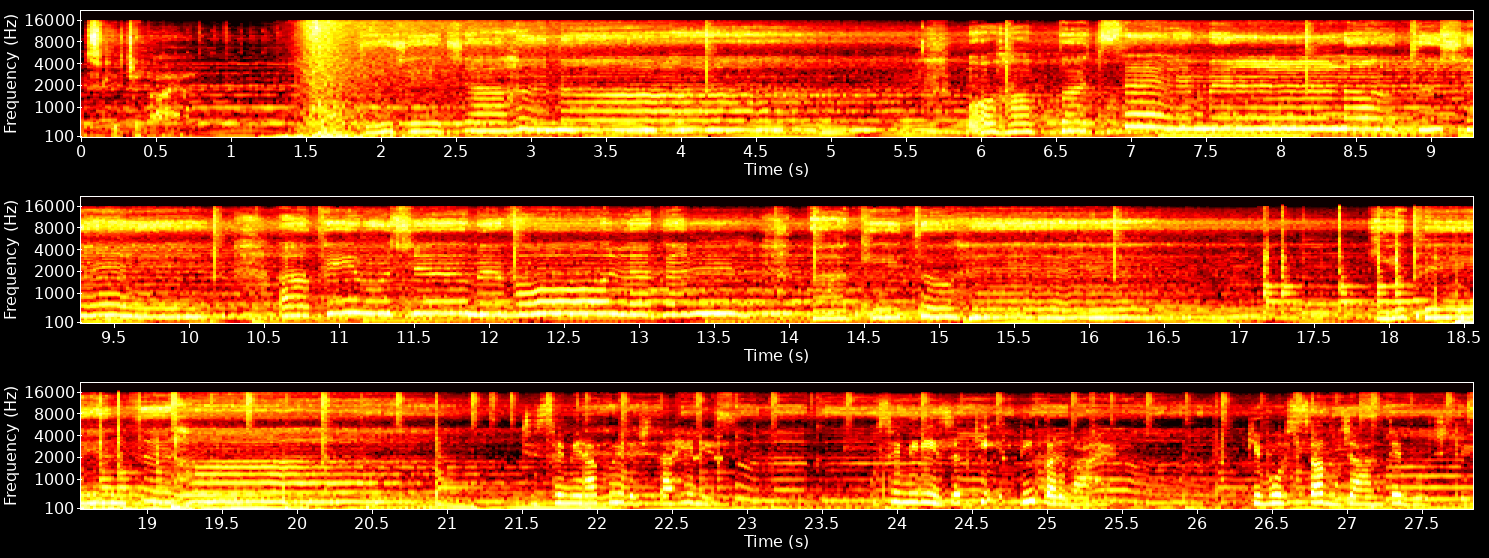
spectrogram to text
इसलिए चलाया तुझे चाहना मोहब्बत से मिलना तुझे। अभी मुझमें वो लगन बाकी तो है। ये जिससे मेरा कोई रिश्ता ही नहीं, उसे मेरी इज़्ज़त की इतनी परवाह है कि वो सब जानते बूझते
